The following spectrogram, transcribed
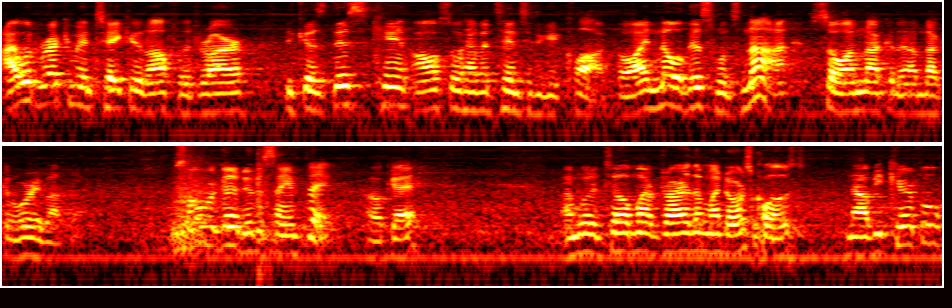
I would recommend taking it off of the dryer because this can also have a tendency to get clogged. Though I know this one's not, so I'm not gonna I'm not gonna worry about that. So we're gonna do the same thing, okay? I'm gonna tell my dryer that my door is closed. Now be careful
